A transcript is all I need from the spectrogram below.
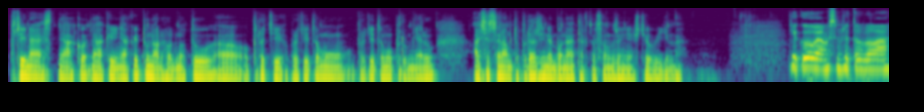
přinést nějakou, nějaký, nějaký tu nadhodnotu uh, oproti, oproti, tomu, oproti tomu průměru. A jestli se nám to podaří nebo ne, tak to samozřejmě ještě uvidíme. Děkuji, já myslím, že to byla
